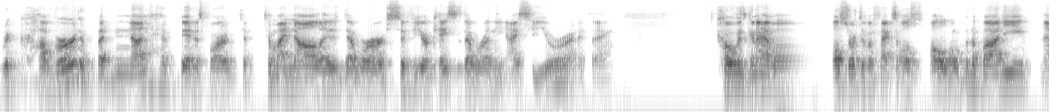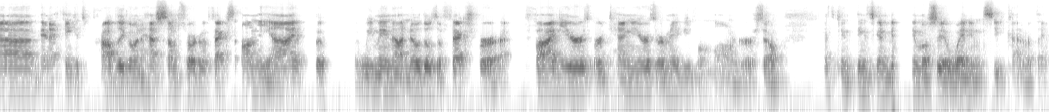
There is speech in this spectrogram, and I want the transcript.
recovered, but none have been, as far to, to my knowledge, that were severe cases that were in the ICU or anything. COVID is going to have all, sorts of effects all, all over the body, uh, and I think it's probably going to have some sort of effects on the eye, but we may not know those effects for five years or 10 years or maybe even longer. So I think it's going to be mostly a wait and see kind of a thing.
